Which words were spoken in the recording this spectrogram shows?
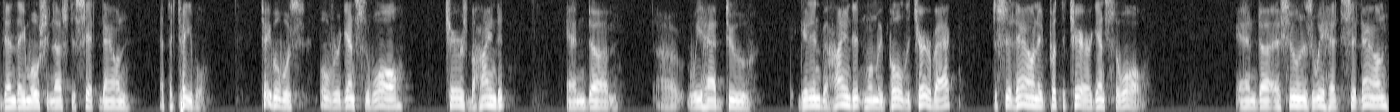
then they motioned us to sit down at the table. Table was over against the wall, chairs behind it, and um, uh, we had to get in behind it. And when we pulled the chair back to sit down, it put the chair against the wall. And uh, as soon as we had sit down,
